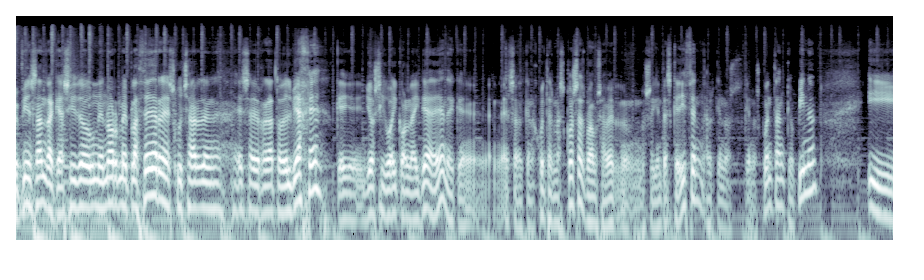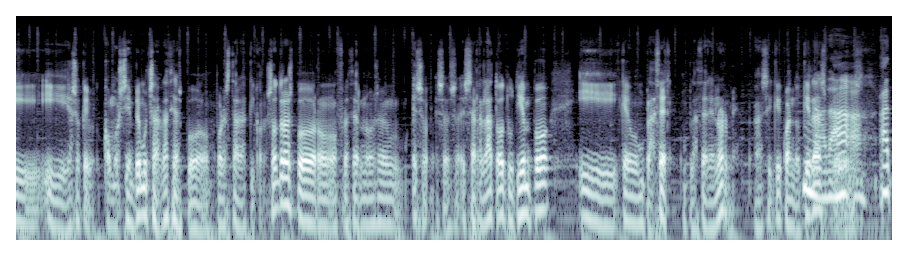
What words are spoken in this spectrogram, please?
En fin, Sandra, que ha sido un enorme placer escuchar ese relato del viaje, que yo sigo ahí con la idea ¿eh? de que, eso, que nos cuentes más cosas, vamos a ver los siguientes que dicen, a ver qué nos, nos cuentan, qué opinan, y, eso que, como siempre, muchas gracias por, estar aquí con nosotros, por ofrecernos eso, ese relato, tu tiempo, y que un placer, un placer enorme. Así que cuando quieras... Nada, pues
